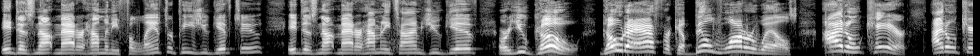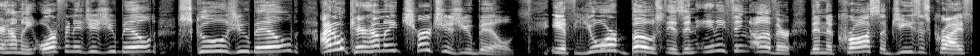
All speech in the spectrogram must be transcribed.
It does not matter how many philanthropies you give to. It does not matter how many times you give or you go. Go to Africa, build water wells. I don't care. I don't care how many orphanages you build, schools you build. I don't care how many churches you build. If your boast is in anything other than the cross of Jesus Christ,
